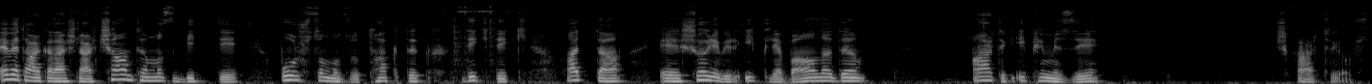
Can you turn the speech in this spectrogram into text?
Evet arkadaşlar çantamız bitti. Bursumuzu taktık, diktik. Hatta e, şöyle bir iple bağladım. Artık ipimizi çıkartıyoruz.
